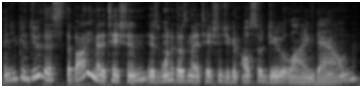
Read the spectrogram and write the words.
And you can do this. The body meditation is one of those meditations you can also do lying down.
